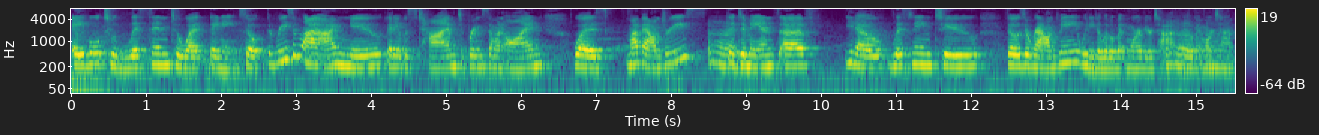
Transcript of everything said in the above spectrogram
able to listen to what they need. So the reason why I knew that it was time to bring someone on was my boundaries, the demands of you know listening to those around me, we need a little bit more of your time, a little bit uh-huh, more uh-huh. time.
